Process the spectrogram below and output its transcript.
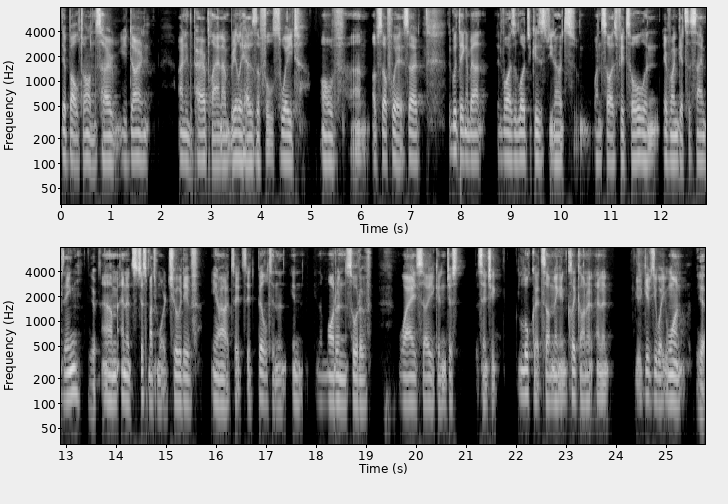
they're bolt on, so you don't only the paraplanner really has the full suite of um, of software. So the good thing about AdviserLogic is you know it's one size fits all and everyone gets the same thing yep. um, and it's just much more intuitive you know it's it's, it's built in the in, in the modern sort of way so you can just essentially look at something and click on it and it, it gives you what you want yeah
